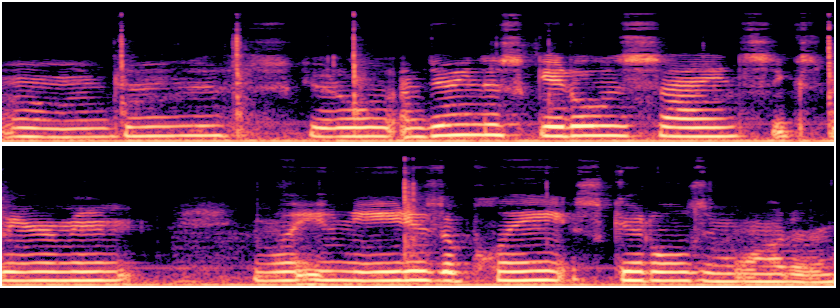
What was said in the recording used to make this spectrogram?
Um, I'm doing the Skittles. I'm doing the Skittles science experiment. And what you need is a plate, Skittles, and water.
